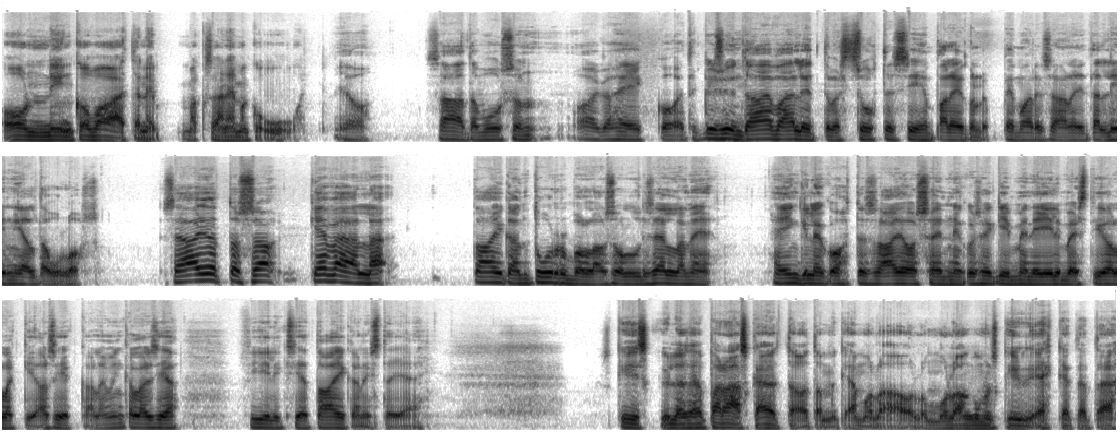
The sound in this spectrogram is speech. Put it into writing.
on niin kovaa, että ne maksaa enemmän kuin uudet. Joo. Saatavuus on aika heikkoa, että kysyntä aivan älyttömästi suhteessa siihen paljon, kun Pemari saa niitä linjalta ulos. Sä ajoit tuossa keväällä Taikan turbolla, sulla oli sellainen henkilökohtaisessa ajossa ennen kuin sekin meni ilmeisesti jollekin asiakkaalle. Minkälaisia fiiliksiä Taikanista jäi? Kiis, kyllä se paras käyttöauto, mikä mulla on ollut. Mulla on kumminkin ehkä tätä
